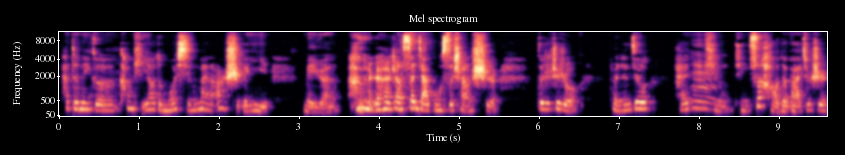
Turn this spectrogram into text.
他的那个抗体药的模型卖了二十个亿美元，然后让三家公司上市，都是这种，反正就还挺挺自豪的吧，就是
